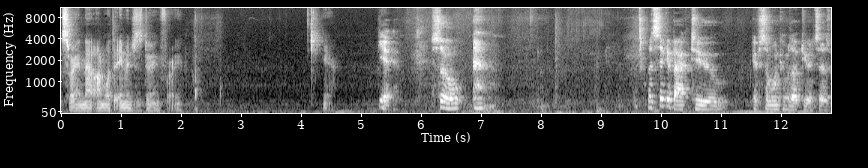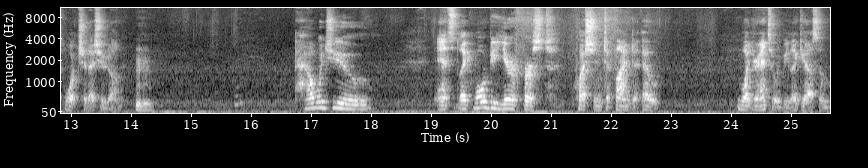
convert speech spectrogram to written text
sorry, and not on what the image is doing for you. Yeah. Yeah. So let's take it back to if someone comes up to you and says, "What should I shoot on?" hmm How would you answer? Like, what would be your first question to find out what your answer would be? Like, do you ask them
